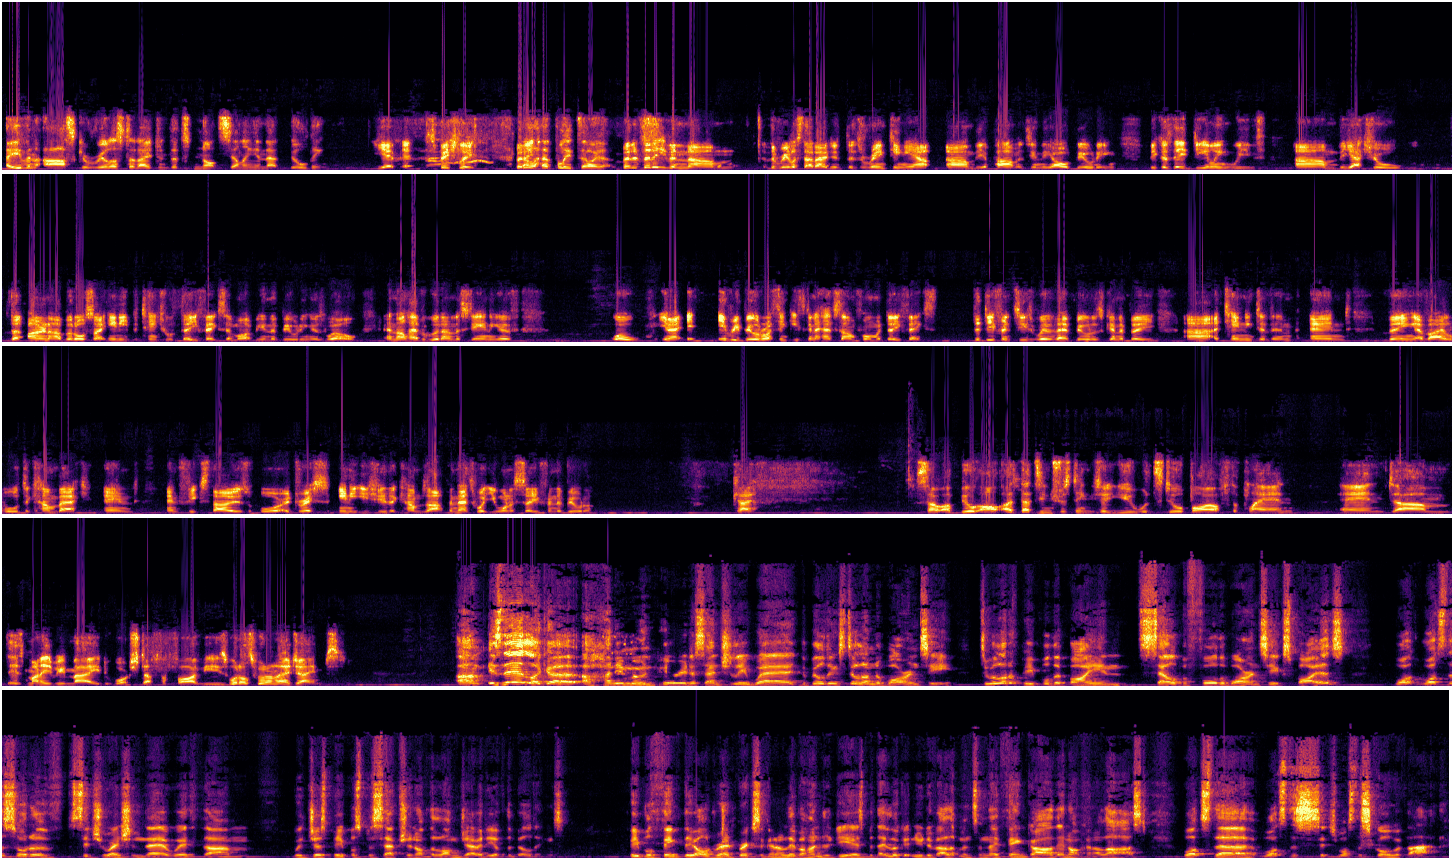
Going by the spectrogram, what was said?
Even ask a real estate agent that's not selling in that building. Yep, especially. But it- happily tell you. but but even um, the real estate agent that's renting out um, the apartments in the old building because they're dealing with um, the actual the owner, but also any potential defects that might be in the building as well, and they'll have a good understanding of. Well, you know, every builder I think is going to have some form of defects. The difference is whether that builder is going to be uh, attending to them and being available to come back and and fix those or address any issue that comes up, and that's what you want to see from the builder. Okay. So I build, Oh, that's interesting. So you would still buy off the plan, and um, there's money to be made. Watch stuff for five years. What else? We don't know, James. Um, is there like a, a honeymoon period essentially where the building's still under warranty? Do a lot of people that buy in sell before the warranty expires? What what's the sort of situation there with um, with just people's perception of the longevity of the buildings? People think the old red bricks are going to live hundred years, but they look at new developments and they think, ah, they're not going to last. What's the what's the what's the score with that?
